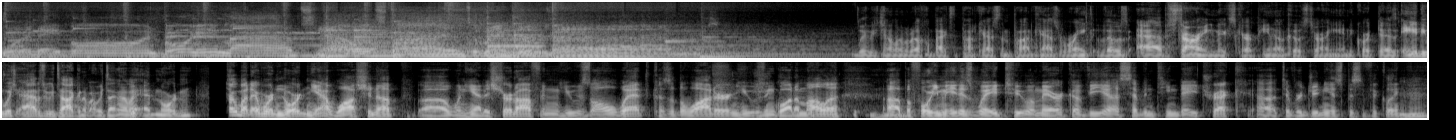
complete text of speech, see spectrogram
Were they born, born in labs? Now it's time to rank those abs. ladies and gentlemen, welcome back to the podcast and the podcast. Rank those abs, starring Nick Scarpino, co-starring Andy Cortez. Andy, which abs are we talking about? Are we talking about Ed Norton? Talk about Edward Norton, yeah, washing up uh, when he had his shirt off and he was all wet because of the water, and he was in Guatemala uh, before he made his way to America via a 17-day trek uh, to Virginia specifically, Mhm.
